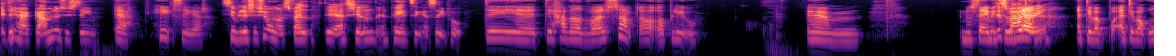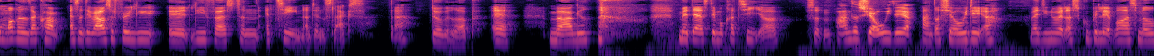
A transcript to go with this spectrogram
af det her gamle system. Ja, helt sikkert. Civilisationers fald, det er sjældent en pæn ting at se på. Det, øh, det har været voldsomt at opleve. Øhm, nu sagde Men vi tidligere, at, at, det var, at det var romeriet, der kom. Altså, det var jo selvfølgelig øh, lige først sådan Athen og den slags, der dukkede op af mørket med deres demokrati og sådan Og andre sjove idéer. andre sjove idéer, hvad de nu ellers skulle belemre os med.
